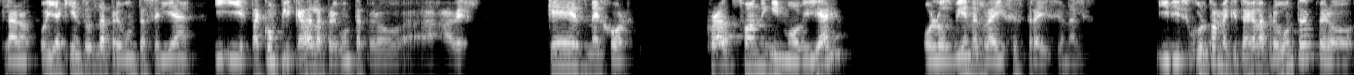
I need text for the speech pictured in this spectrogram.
Claro. Oye, aquí entonces la pregunta sería, y, está complicada la pregunta, pero a ver, ¿qué es mejor? ¿Crowdfunding inmobiliario o los bienes raíces tradicionales? Y discúlpame que te haga la pregunta, pero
